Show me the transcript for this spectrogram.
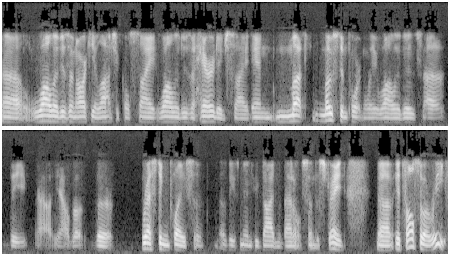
uh, while it is an archaeological site, while it is a heritage site, and much, most importantly, while it is uh, the uh, you know the, the resting place of, of these men who died in the Battle of Sunda Strait, uh, it's also a reef.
